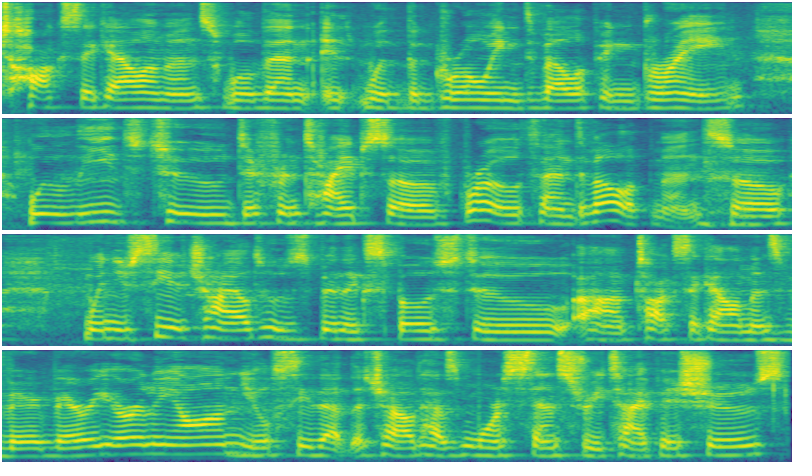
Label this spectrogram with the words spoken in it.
toxic elements will then it, with the growing developing brain will lead to different types of growth and development. So mm-hmm. When you see a child who's been exposed to uh, toxic elements very very early on you'll see that the child has more sensory type issues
